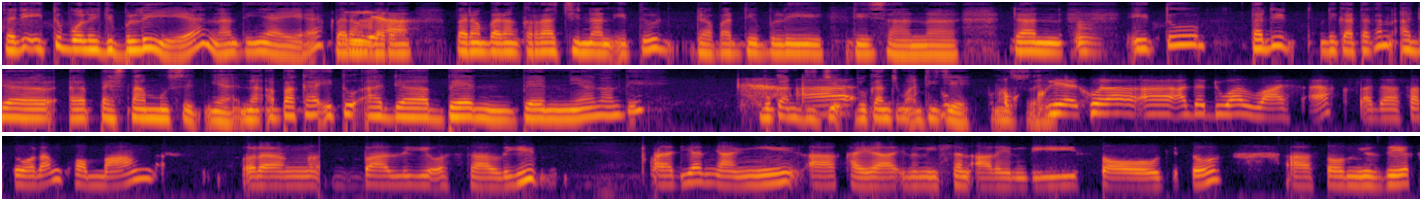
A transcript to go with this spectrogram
jadi itu boleh dibeli ya nantinya ya barang-barang yeah. barang-barang kerajinan itu dapat dibeli di sana dan mm. itu tadi dikatakan ada uh, pesta musiknya. Nah, apakah itu ada band-bandnya nanti? Bukan DJ, uh, bukan cuma DJ maksudnya. Iya, yeah, uh, ada dua live acts. Ada satu orang Komang, orang Bali Australia. Uh, dia nyanyi uh, kayak Indonesian R&B, soul gitu, uh, soul music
